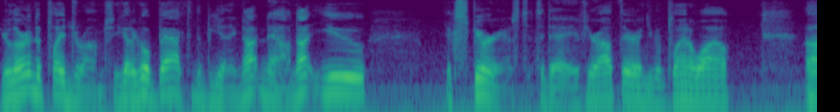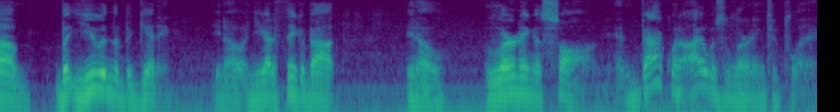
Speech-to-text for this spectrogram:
you're learning to play drums. You got to go back to the beginning, not now, not you experienced today. If you're out there and you've been playing a while, um, but you in the beginning, you know, and you got to think about, you know, learning a song. And back when I was learning to play,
